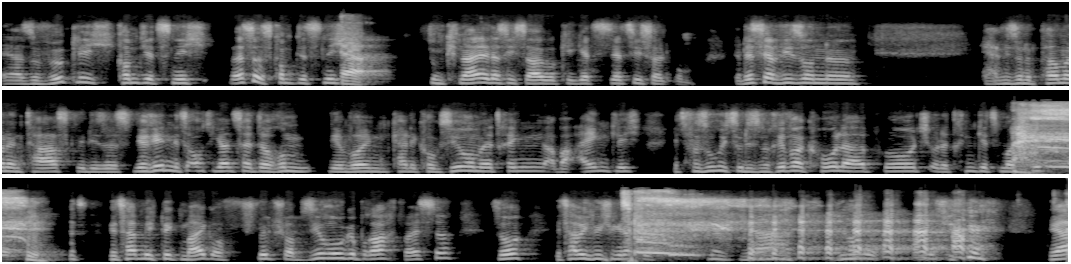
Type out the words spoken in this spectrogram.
ja, so wirklich kommt jetzt nicht, weißt du, es kommt jetzt nicht ja. zum Knall, dass ich sage, okay, jetzt setze ich es halt um. Das ist ja wie so eine, ja, wie so eine Permanent Task, wie dieses, wir reden jetzt auch die ganze Zeit darum, wir wollen keine Coke Zero mehr trinken, aber eigentlich, jetzt versuche ich so diesen River Cola Approach oder trinke jetzt mal jetzt, jetzt, hat mich Big Mike auf Schwip Shop Zero gebracht, weißt du? So, jetzt habe ich mich schon gedacht, ja, ja,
